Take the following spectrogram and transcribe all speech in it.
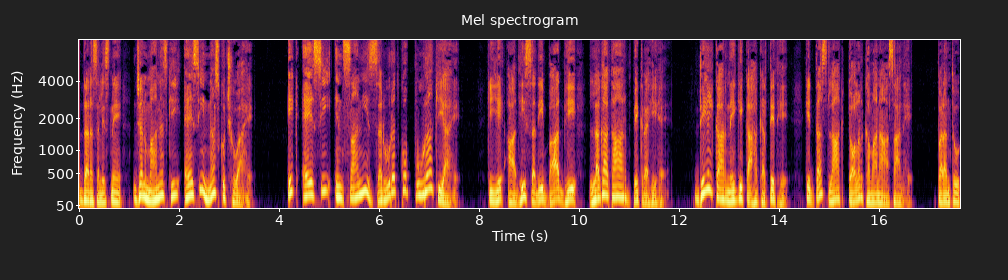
दरअसल इसने जनमानस की ऐसी नस को छुआ है। एक ऐसी इंसानी ज़रूरत को पूरा किया है कि ये आधी सदी बाद भी लगातार बिक रही है। डेल कार्नेगी कहा करते थे कि 10 लाख डॉलर कमाना आसान है, परंतु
